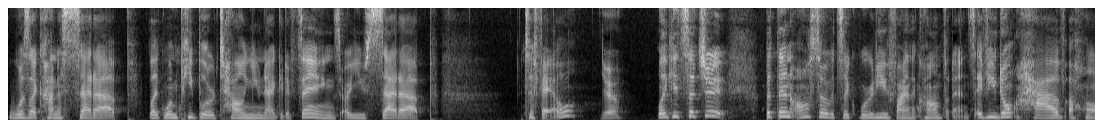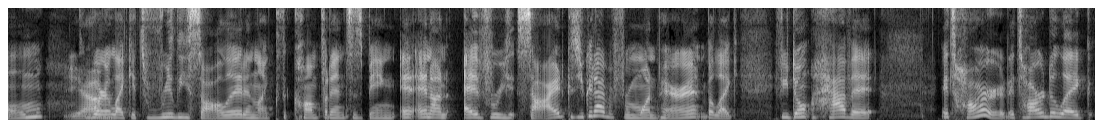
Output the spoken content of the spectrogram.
was I kind of set up? Like when people are telling you negative things, are you set up to fail? Yeah. Like it's such a, but then also it's like, where do you find the confidence? If you don't have a home Yeah. where like it's really solid and like the confidence is being, and, and on every side, because you could have it from one parent, but like if you don't have it, it's hard. It's hard to like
